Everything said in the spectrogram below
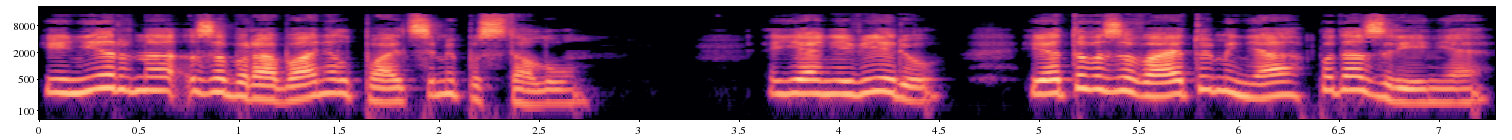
и нервно забарабанил пальцами по столу. «Я не верю, и это вызывает у меня подозрения».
